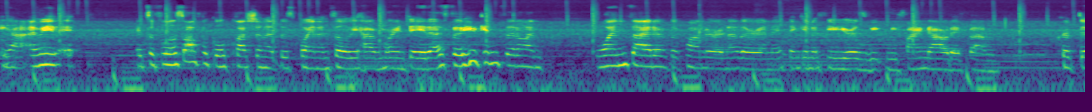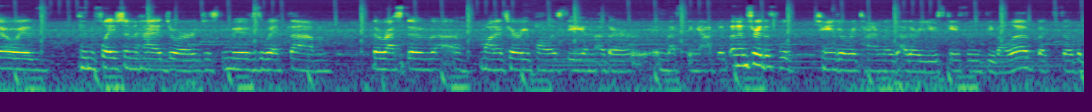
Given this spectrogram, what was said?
Yeah, I mean, it, it's a philosophical question at this point until we have more data. So you can sit on one side of the pond or another. And I think in a few years, we, we find out if um, crypto is inflation hedge or just moves with um, the rest of uh, monetary policy and other investing assets. And I'm sure this will change over time as other use cases develop, but still the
